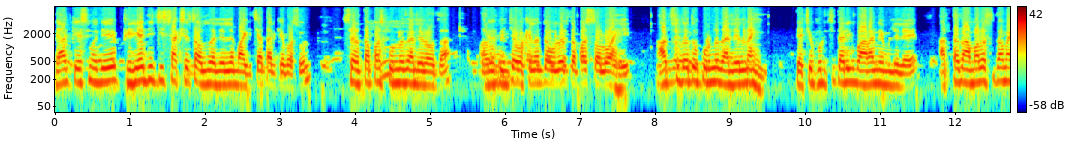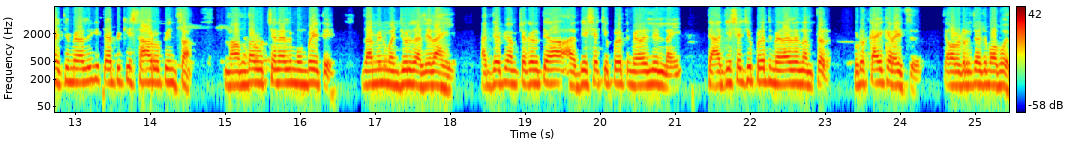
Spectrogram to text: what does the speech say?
या केसमध्ये फिर्यादीची साक्ष चालू झालेली आहे मागच्या तारखेपासून. सर तपास पूर्ण झालेला होता. आरोपींच्या वकिलांचा उलट तपास चालू आहे. आज सुद्धा तो पूर्ण झालेला नाही. त्याची पुढची तारीख बारा नेमलेली आहे. आत्ताच आम्हाला सुद्धा माहिती मिळाली की त्यापैकी सहा आरोपींचा नामदार उच्च न्यायालय मुंबई येथे जामीन मंजूर झालेला आहे. अद्याप आमच्याकडे त्या आदेशाची प्रत मिळालेली नाही. त्या आदेशाची प्रत मिळाल्यानंतर पुढं काय करायचं? त्या ऑर्डरच्या बाबत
